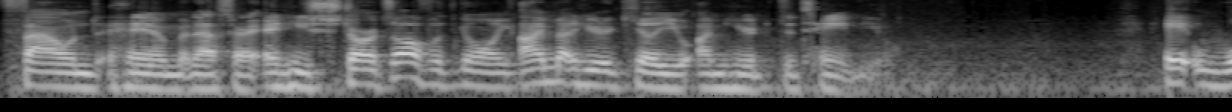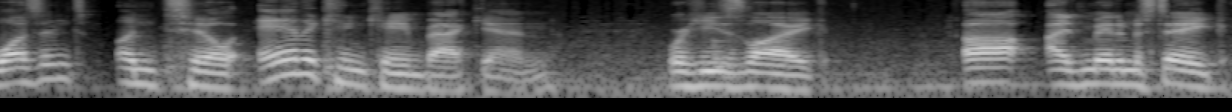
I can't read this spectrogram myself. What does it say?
found him an SR, and he starts off with going, "I'm not here to kill you. I'm here to detain you." It wasn't until Anakin came back in, where he's like, uh, I've made a mistake.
